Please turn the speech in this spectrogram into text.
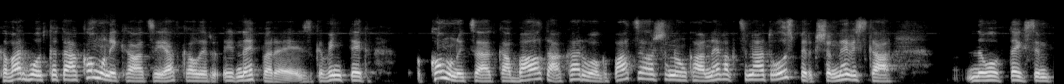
ka varbūt ka tā komunikācija atkal ir, ir nepareiza, ka viņi tiek komunicēti kā baltā karoga pacelšana un kā nevakcinētu uzpirkšana, nevis kā nu, teiksim,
